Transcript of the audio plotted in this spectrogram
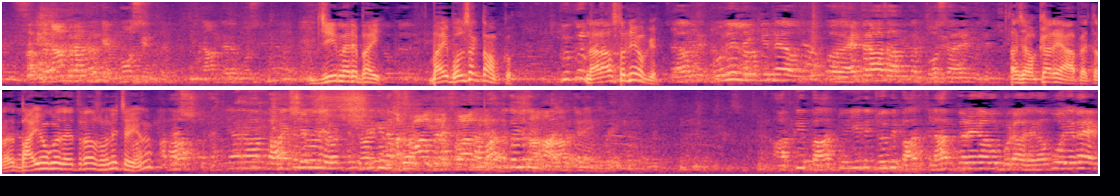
आपका नाम बता मोहसिन नाम मेरा मोहसिन। जी मेरे भाई। भाई बोल सकता हूँ आपको? नाराज़ तो नहीं होगे? बोले लेकिन एतराज़ आप पर बहुत सारे हैं मुझे। अच्छा करें आप एतराज़ भाइयों को तो एतराज़ होने चाहिए ना। आपकी बात तो ये कि जो भी बात खिलाफ करेगा वो बुरा हो जाएगा वो हो जाएगा एम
